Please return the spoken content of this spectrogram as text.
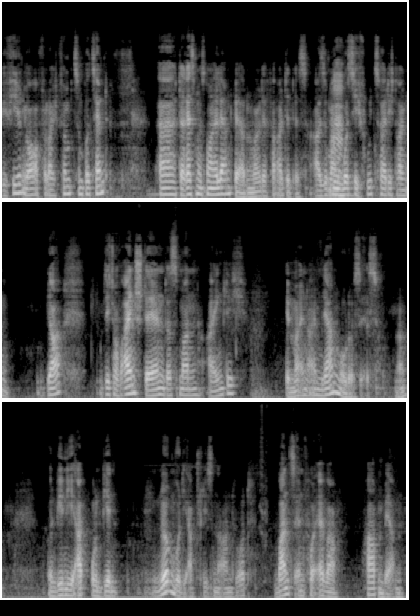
wie viel? Ja, vielleicht 15 Prozent. Äh, der Rest muss neu erlernt werden, weil der veraltet ist. Also man mhm. muss sich frühzeitig dran, ja, sich darauf einstellen, dass man eigentlich immer in einem Lernmodus ist. Ne? Und wir die ab und wir nirgendwo die abschließende Antwort once and forever haben werden.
